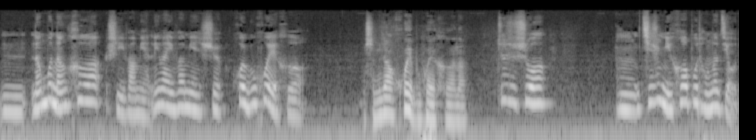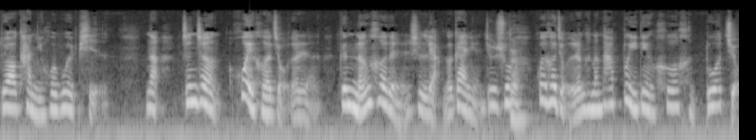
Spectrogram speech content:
嗯，能不能喝是一方面，另外一方面是会不会喝。什么叫会不会喝呢？就是说，嗯，其实你喝不同的酒都要看你会不会品。那真正会喝酒的人跟能喝的人是两个概念，就是说，会喝酒的人可能他不一定喝很多酒，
